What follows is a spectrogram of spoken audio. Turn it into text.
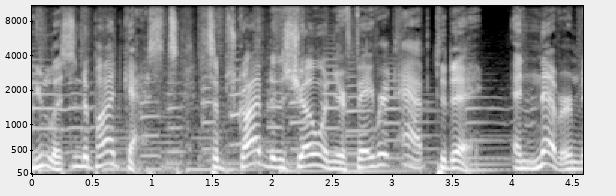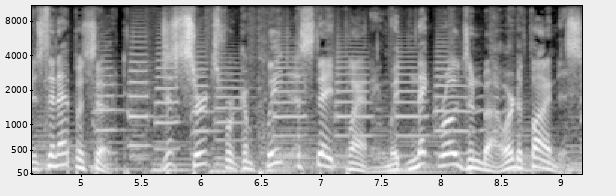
you listen to podcasts. Subscribe to the show on your favorite app today and never miss an episode. Just search for Complete Estate Planning with Nick Rosenbauer to find us,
